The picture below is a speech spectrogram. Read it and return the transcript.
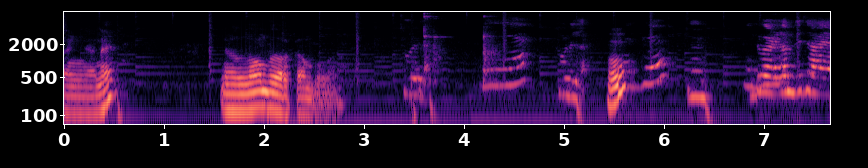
അങ്ങനെ നോമ്പ് തുറക്കാൻ പോവാം. ഇത് വെള്ളം ചായ.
